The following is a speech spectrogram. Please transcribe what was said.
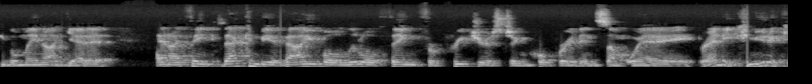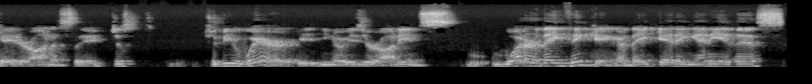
people may not get it. And I think that can be a valuable little thing for preachers to incorporate in some way, or any communicator, honestly, just to be aware. You know, is your audience, what are they thinking? Are they getting any of this?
